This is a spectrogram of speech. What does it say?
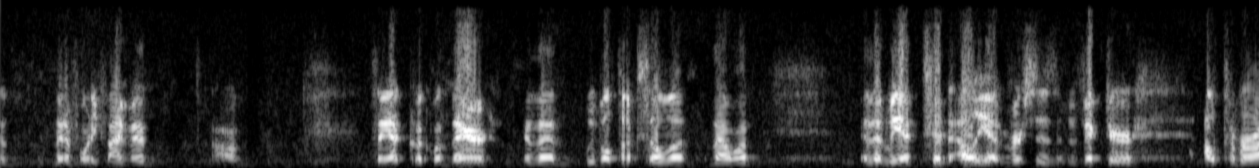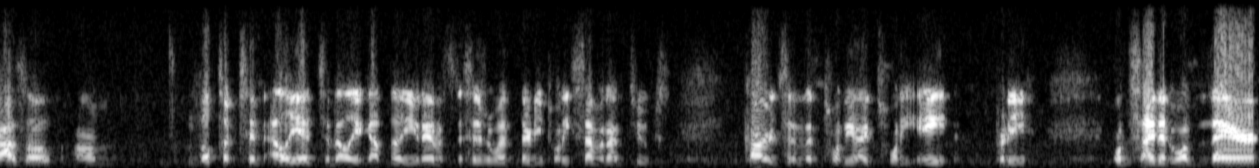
in minute 45 in. Um, so yeah, quick one there. And then we both took Silva in that one. And then we had Tim Elliott versus Victor Altamirano. Um, we both took Tim Elliott. Tim Elliott got the unanimous decision win, 30-27 on two cards, and then 29-28. Pretty one-sided one there.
